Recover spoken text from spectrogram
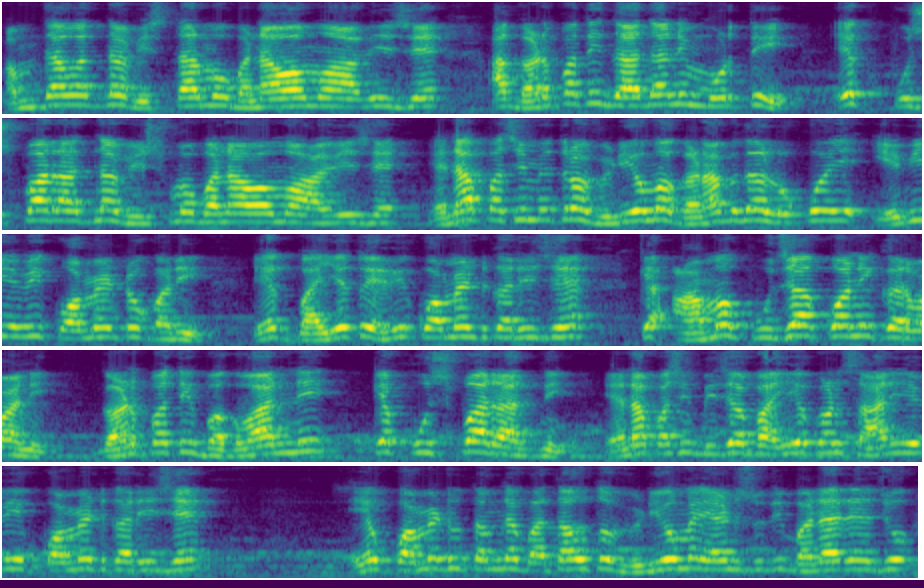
અમદાવાદના વિસ્તારમાં બનાવવામાં આવી છે. આ ગણપતિ દાદાની મૂર્તિ એક પુષ્પારાજના વિશ્વમાં બનાવવામાં આવી છે. એના પછી મિત્રો વિડીયોમાં ઘણા બધા લોકોએ એવી એવી કોમેન્ટો કરી. એક ભાઈએ તો એવી કોમેન્ટ કરી છે કે આમાં પૂજા કોની કરવાની? ગણપતિ ભગવાનની કે પુષ્પારાજની? એના પછી બીજા ભાઈએ પણ સારી એવી કોમેન્ટ કરી છે. એ કોમેન્ટ હું તમને બતાવું તો વિડીયોમાં એન્ડ સુધી બનાવી રહેજો.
